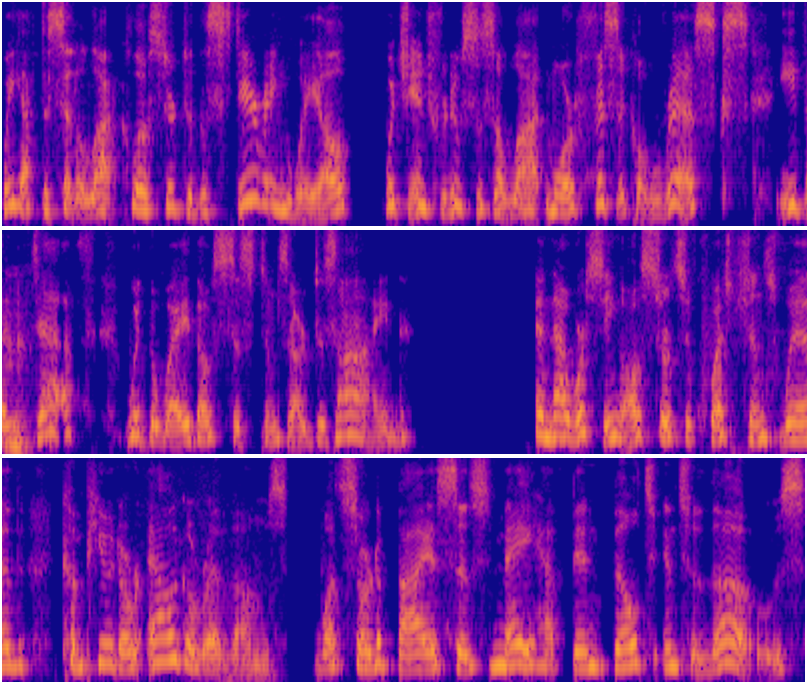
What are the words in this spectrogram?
we have to sit a lot closer to the steering wheel, which introduces a lot more physical risks, even mm. death, with the way those systems are designed. And now we're seeing all sorts of questions with computer algorithms. What sort of biases may have been built into those,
